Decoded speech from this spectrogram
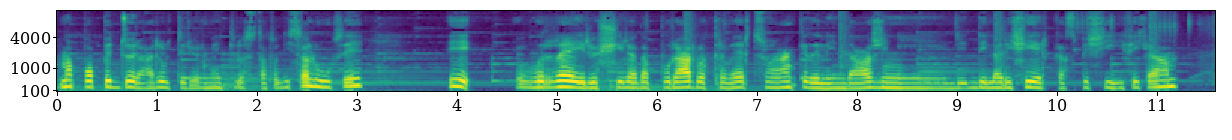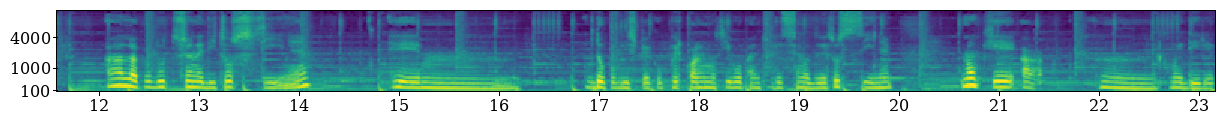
ma può peggiorare ulteriormente lo stato di salute e vorrei riuscire ad appurarlo attraverso anche delle indagini de- della ricerca specifica alla produzione di tossine e ehm, dopo vi spiego per quale motivo penso che siano delle tossine nonché a mm, come dire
